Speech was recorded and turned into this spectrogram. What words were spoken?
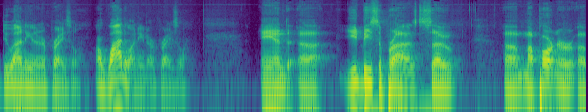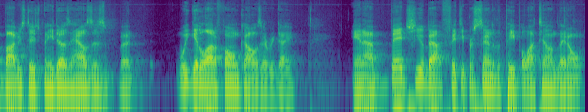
Do I need an appraisal? Or why do I need an appraisal? And uh, you'd be surprised. So, uh, my partner, uh, Bobby Stutzman, he does houses, but we get a lot of phone calls every day. And I bet you about 50% of the people I tell them they don't,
